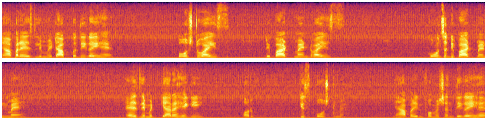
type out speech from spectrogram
यहाँ पर एज लिमिट आपको दी गई है। पोस्ट वाइज डिपार्टमेंट वाइज कौन से डिपार्टमेंट में एज लिमिट क्या रहेगी और किस पोस्ट में? यहाँ पर इंफॉर्मेशन दी गई है।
